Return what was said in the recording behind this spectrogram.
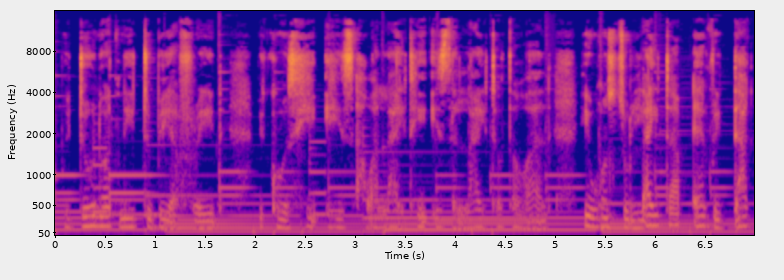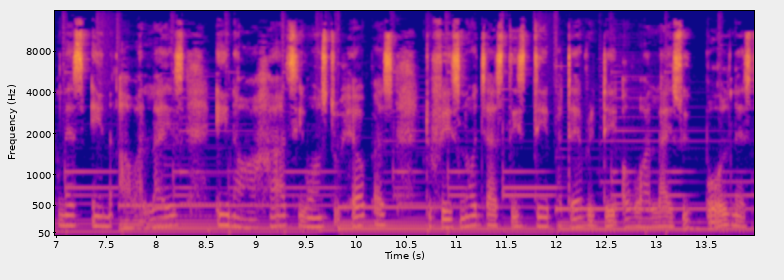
we do not need to be afraid because He is our light. He is the light of the world. He wants to light up every darkness in our lives, in our hearts. He wants to help us to face not just this day, but every day of our lives with boldness,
